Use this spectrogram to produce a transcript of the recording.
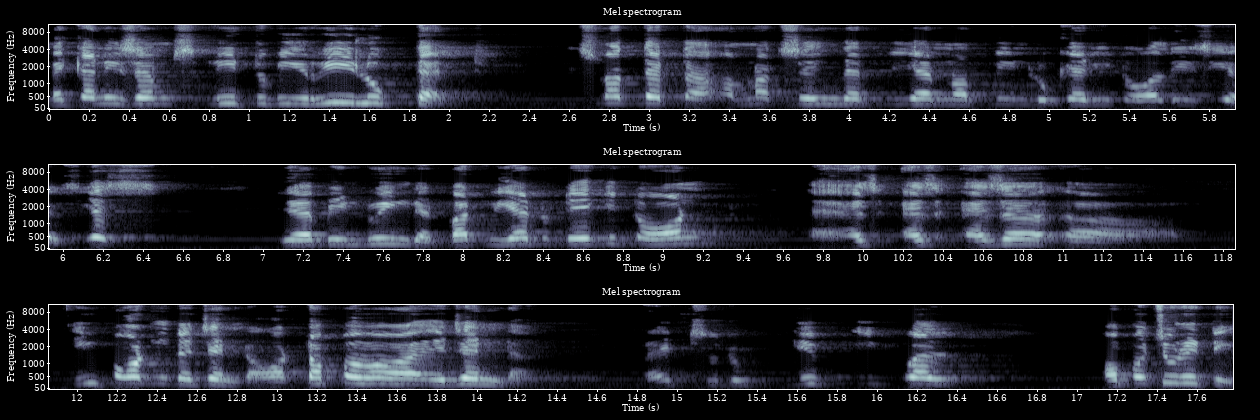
mechanisms need to be re-looked at. It's not that, uh, I'm not saying that we have not been looking at it all these years. Yes, we have been doing that, but we have to take it on as, as, as a uh, important agenda or top of our agenda, right? So to give equal opportunity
